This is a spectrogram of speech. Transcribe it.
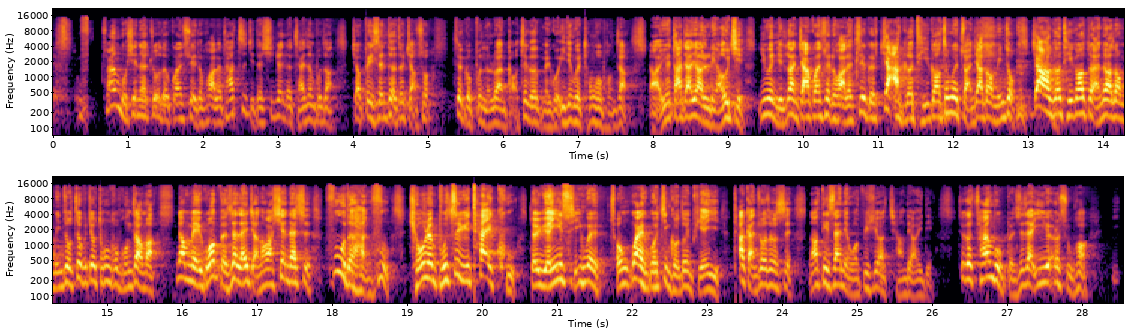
川普现在做的关税的话呢，他自己的新任的财政部长叫贝森特都讲说，这个不能乱搞，这个美国一定会通货膨胀啊！因为大家要了解，因为你乱加关税的话呢，这个价格提高都会转嫁到民众，价格提高转嫁到民众，这不就通货膨胀吗？那美国本身来讲的话，现在是富的很富，穷人不至于太苦的原因，是因为从外国进口东西便宜，他敢做这个事。然后第三点，我必须要强调一点，这个川普本身在一月二十五号。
